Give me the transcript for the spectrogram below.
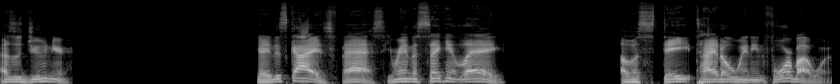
as a junior. Okay, this guy is fast. He ran the second leg of a state title winning 4x1.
